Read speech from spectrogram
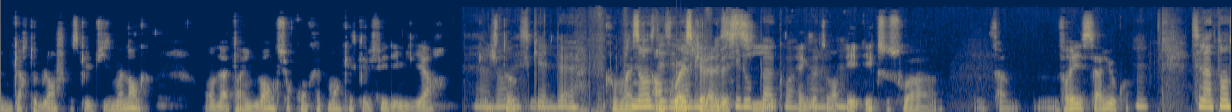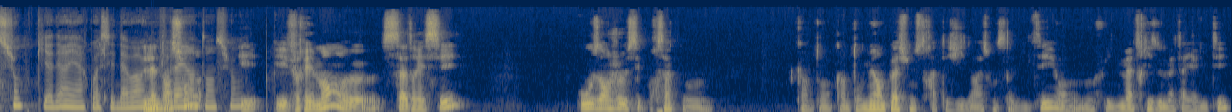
une carte blanche parce qu'elle utilise moins d'encre. On attend une banque sur concrètement qu'est-ce qu'elle fait des milliards, est-ce qu'elle comment est en quoi est-ce qu'elle investit, pas, quoi. exactement, et, et, que ce soit enfin vrai et sérieux quoi. Hmm. C'est l'intention qu'il y a derrière quoi, c'est d'avoir une vraie intention et, et vraiment s'adresser aux enjeux. C'est pour ça qu'on quand on, quand on met en place une stratégie de responsabilité, on, fait une matrice de matérialité,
